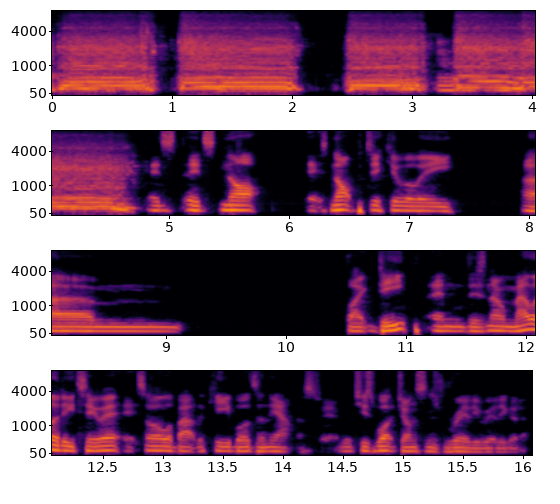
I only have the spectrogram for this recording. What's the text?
Um, it's it's not it's not particularly um like deep and there's no melody to it it's all about the keyboards and the atmosphere which is what johnston's really really good at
